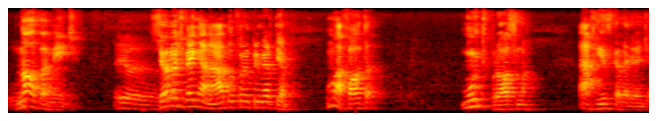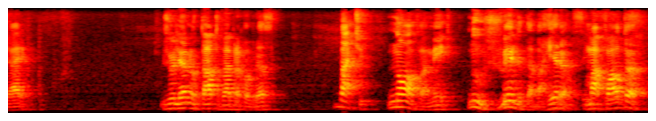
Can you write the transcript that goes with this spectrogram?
novamente, Eu- se eu não estiver enganado, foi no primeiro tempo. Uma falta muito próxima, à risca da grande área. Juliano Tato vai para a cobrança, bate novamente no joelho da barreira, Sim. uma falta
